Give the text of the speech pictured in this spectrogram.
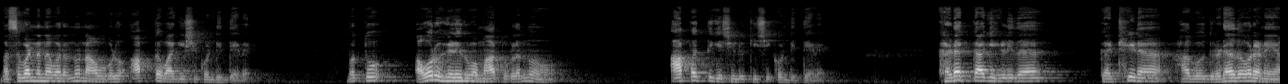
ಬಸವಣ್ಣನವರನ್ನು ನಾವುಗಳು ಆಪ್ತವಾಗಿಸಿಕೊಂಡಿದ್ದೇವೆ. ಮತ್ತು ಅವರು ಹೇಳಿರುವ ಮಾತುಗಳನ್ನು ಆಪತ್ತಿಗೆ ಸಿಲುಕಿಸಿಕೊಂಡಿದ್ದೇವೆ. ಖಡಕ್ಕಾಗಿ ಹೇಳಿದ ಕಠಿಣ ಹಾಗೂ ದೃಢಧೋರಣೆಯ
